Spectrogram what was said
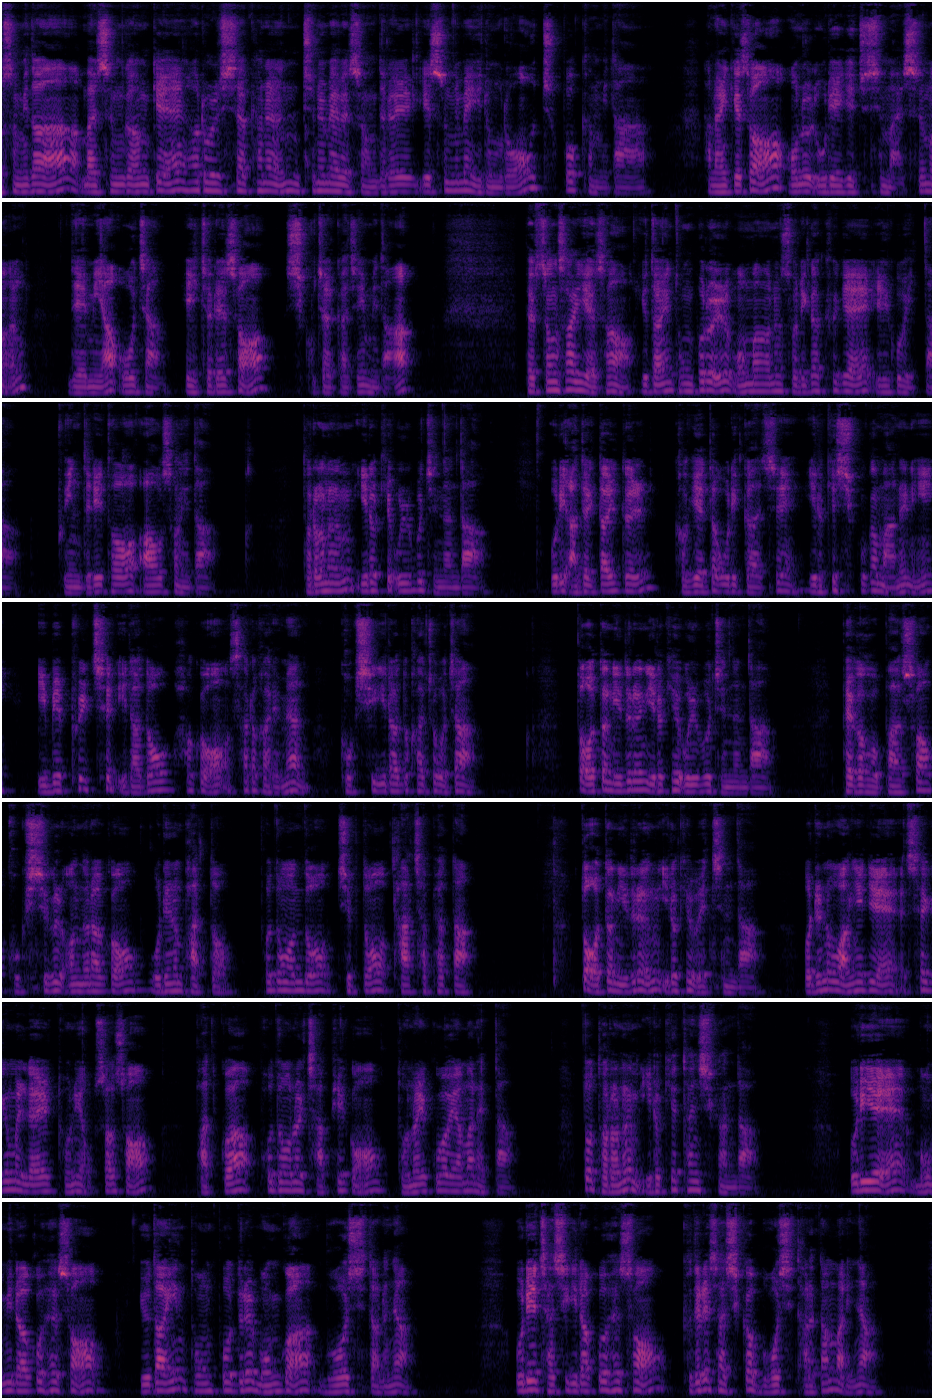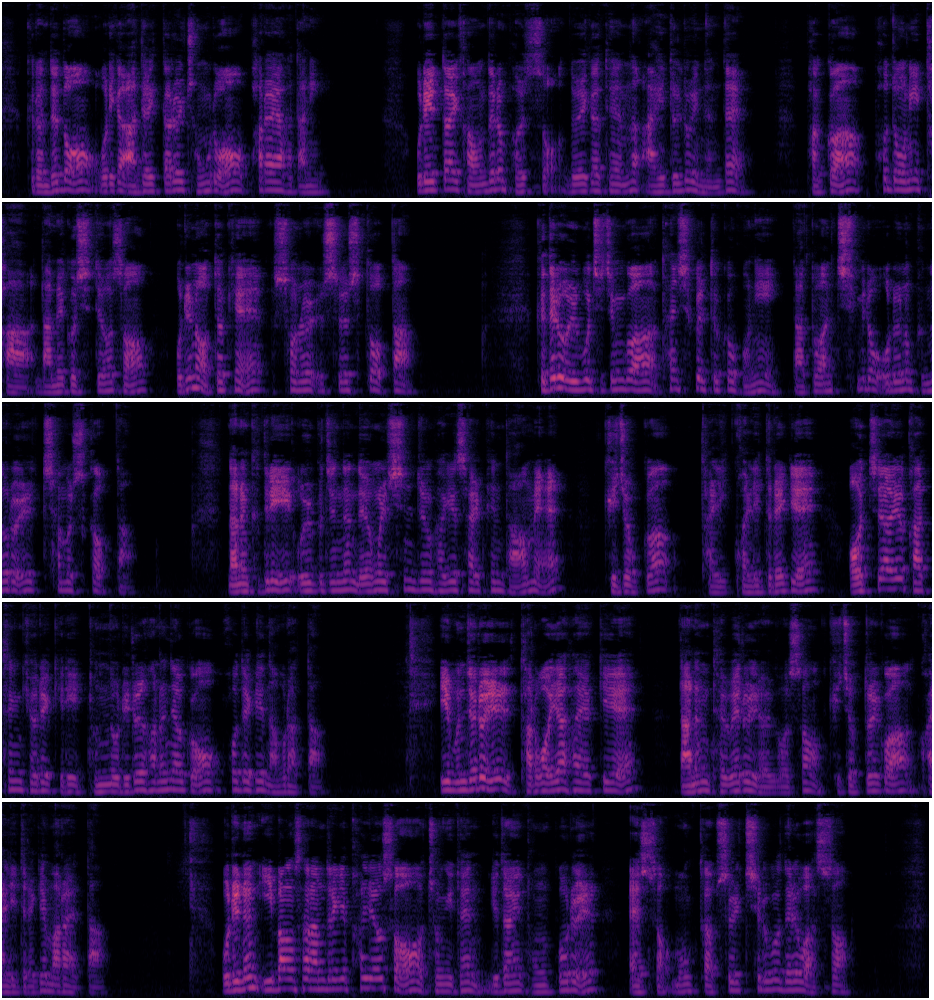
반갑습니다. 말씀과 함께 하루를 시작하는 주님의 백성들을 예수님의 이름으로 축복합니다. 하나님께서 오늘 우리에게 주신 말씀은 네미야 5장 1절에서 19절까지입니다. 백성 사이에서 유다인 동포를 원망하는 소리가 크게 일고 있다. 부인들이 더 아우성이다. 더러는 이렇게 울부짖는다. 우리 아들, 딸들, 거기에다 우리까지 이렇게 식구가 많으니 입에 풀칠이라도 하고 살아가려면 곡식이라도 가져오자. 또 어떤 이들은 이렇게 울부짖는다. 배가 고파서 곡식을 얻느라고 우리는 밭도 포도원도 집도 다 잡혔다. 또 어떤 이들은 이렇게 외친다. 우리는 왕에게 세금을 낼 돈이 없어서 밭과 포도원을 잡히고 돈을 구워야만 했다. 또 더러는 이렇게 탄식한다. 우리의 몸이라고 해서 유다인 동포들의 몸과 무엇이 다르냐? 우리의 자식이라고 해서 그들의 자식과 무엇이 다르단 말이냐? 그런데도 우리가 아들, 딸을 종으로 팔아야 하다니. 우리의 딸 가운데는 벌써 노예가 되는 아이들도 있는데 밭과 포도원이 다 남의 것이 되어서 우리는 어떻게 손을 쓸 수도 없다. 그들의 울부짖음과 탄식을 듣고 보니 나 또한 치밀어 오르는 분노를 참을 수가 없다. 나는 그들이 울부짖는 내용을 신중하게 살핀 다음에 귀족과 관리들에게 어찌하여 같은 결의끼리 돈놀이를 하느냐고 호되게 나무랐다. 이 문제를 다루어야 하였기에 나는 대회를 열고서 귀족들과 관리들에게 말하였다. 우리는 이방 사람들에게 팔려서 종이 된 유다인 동포를 애써 몸값을 치르고 내려왔어.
